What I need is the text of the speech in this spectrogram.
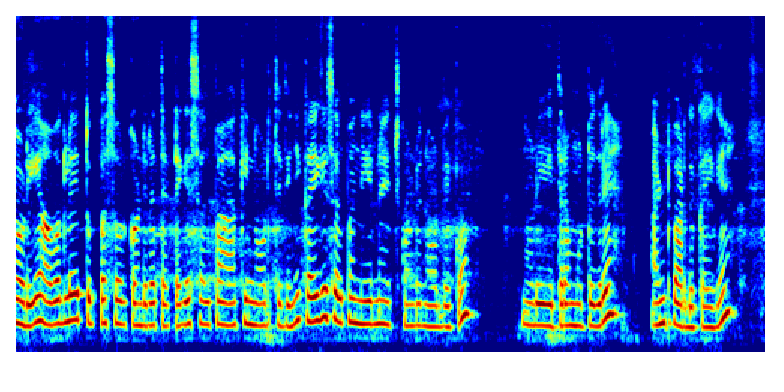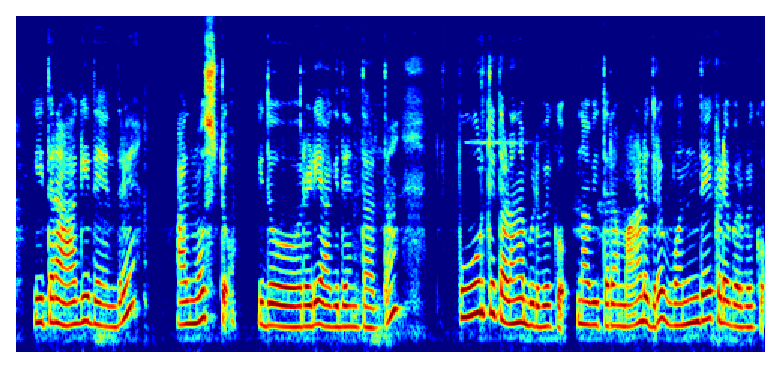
ನೋಡಿ ಆವಾಗಲೇ ತುಪ್ಪ ಸವರ್ಕೊಂಡಿರೋ ತಟ್ಟೆಗೆ ಸ್ವಲ್ಪ ಹಾಕಿ ನೋಡ್ತಿದ್ದೀನಿ. ಕೈಗೆ ಸ್ವಲ್ಪ ನೀರನ್ನ ಹೆಚ್ಕೊಂಡು ನೋಡಬೇಕು. ನೋಡಿ, ಈ ಥರ ಮುಟ್ಟಿದ್ರೆ ಅಂಟಬಾರ್ದು ಕೈಗೆ. ಈ ಥರ ಆಗಿದೆ ಅಂದರೆ ಆಲ್ಮೋಸ್ಟ್ ಇದು ರೆಡಿ ಆಗಿದೆ ಅಂತ ಅರ್ಥ. ಪೂರ್ತಿ ತಳನ ಬಿಡಬೇಕು. ನಾವು ಈ ಥರ ಮಾಡಿದ್ರೆ ಒಂದೇ ಕಡೆ ಬರಬೇಕು.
